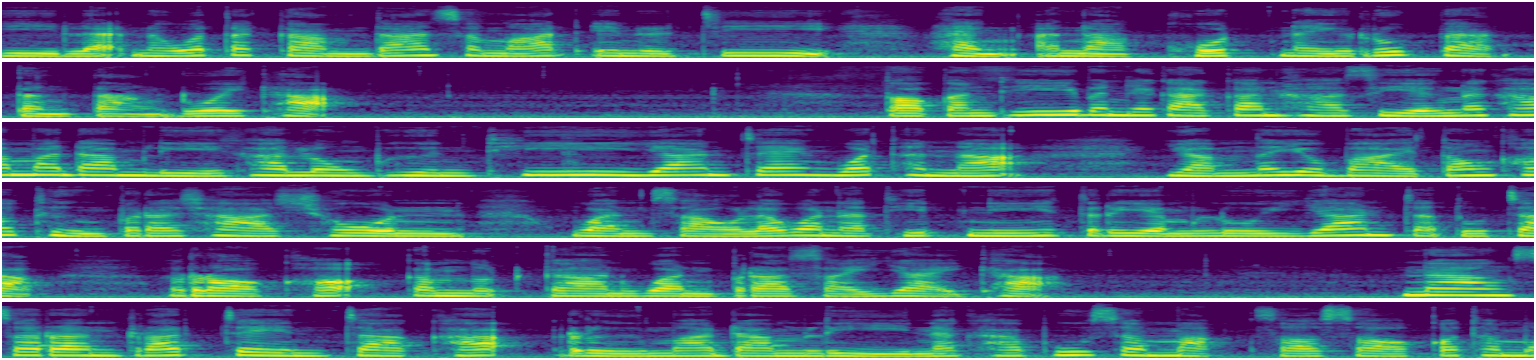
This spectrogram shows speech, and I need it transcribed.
ยี และนวัตกรรมด้านสมาร์ทเอเนอร์จีแห่งอนาคตในรูปแบบต่างๆ ด้วยค่ะต่อกันที่บรรยากาศการหาเสียงนะคะ มาดามหลีค่ะลงพื้นที่ย่านแจ้งวัฒนะ ย้ำนโยบายต้องเข้าถึงประชาชน วันเสาร์และวันอาทิตย์นี้เตรียมลุยย่านจตุจักรรอเคาะกำหนดการวันปราศัยใหญ่ค่ะ นางสรันรัตเจนจาคะหรือมาดามหลีนะคะ ผู้สมัครสสกทม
